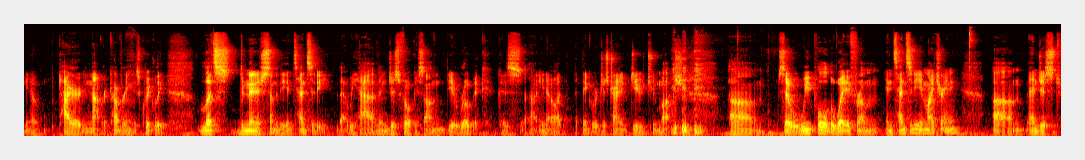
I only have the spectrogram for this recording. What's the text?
you know, tired and not recovering as quickly. Let's diminish some of the intensity that we have and just focus on the aerobic because, uh, you know, I, I think we're just trying to do too much." Um, so we pulled away from intensity in my training um, and just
